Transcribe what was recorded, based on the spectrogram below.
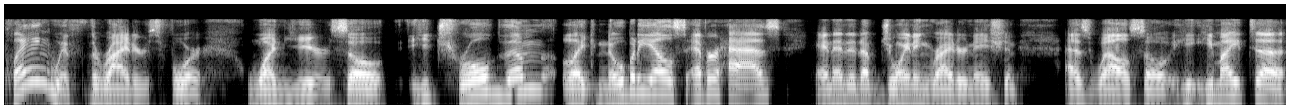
playing with the Riders for one year. So he trolled them like nobody else ever has and ended up joining Rider Nation as well. So he he might uh,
